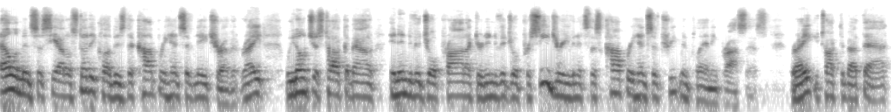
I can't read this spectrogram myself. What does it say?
elements of Seattle Study Club is the comprehensive nature of it, right? We don't just talk about an individual product or an individual procedure, even it's this comprehensive treatment planning process, right? You talked about that,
